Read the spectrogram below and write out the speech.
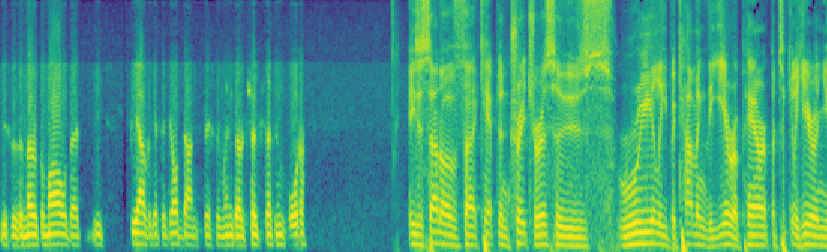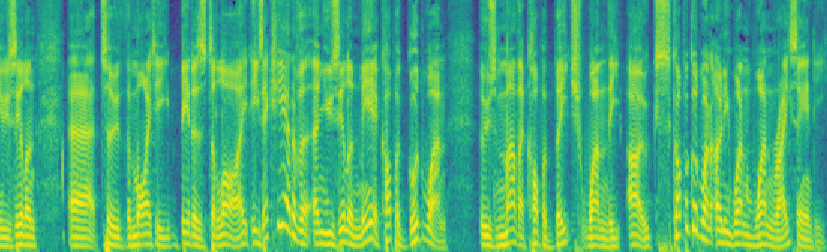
this was a miracle mile that he'd be able to get the job done, especially when he got a choke second quarter. He's a son of uh, Captain Treacherous, who's really becoming the heir apparent, particularly here in New Zealand, uh, to the mighty Bettor's Delight. He's actually out of a, a, New Zealand mare, Copper Goodone, whose mother, Copper Beach, won the Oaks. Copper Goodone only won one race, Andy,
